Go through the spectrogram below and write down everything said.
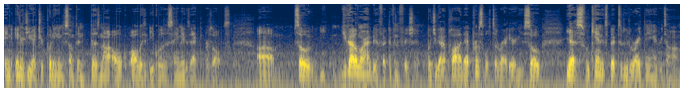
and energy that you're putting into something does not all, always equal the same exact results. Um, so you, you got to learn how to be effective and efficient, but you got to apply that principle to the right areas. So yes, we can't expect to do the right thing every time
